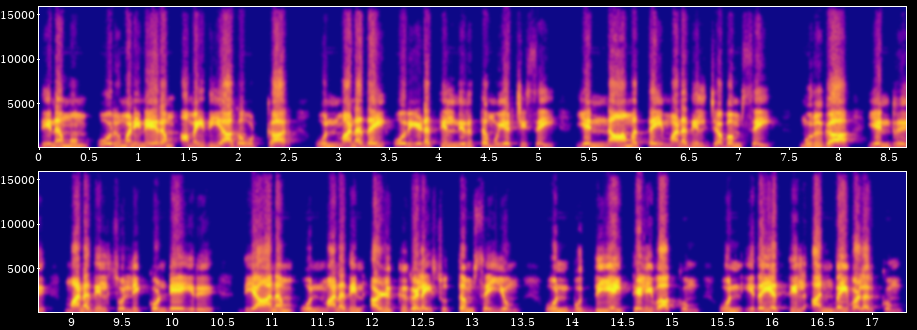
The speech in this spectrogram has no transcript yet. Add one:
தினமும் ஒரு மணி நேரம் அமைதியாக உட்கார். உன் மனதை ஒரு இடத்தில் நிறுத்த முயற்சி செய். என் நாமத்தை மனதில் ஜபம் செய். முருகா என்று மனதில் சொல்லிக்கொண்டே இரு. தியானம் உன் மனதின் அழுக்குகளை சுத்தம் செய்யும் உன் புத்தியை தெளிவாக்கும் உன் இதயத்தில் அன்பை வளர்க்கும்.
